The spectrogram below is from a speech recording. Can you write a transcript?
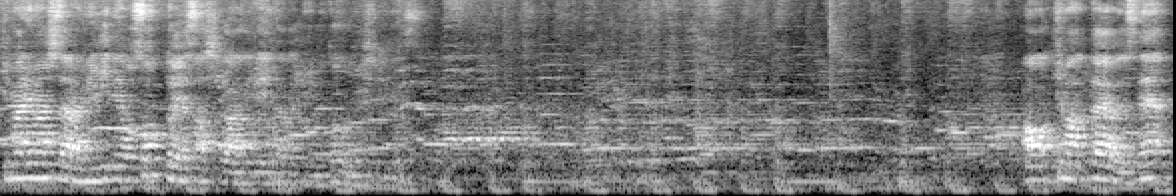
決まりましたら右手をそっと優しく上げていただけると嬉しいです。あ決まったようですね。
